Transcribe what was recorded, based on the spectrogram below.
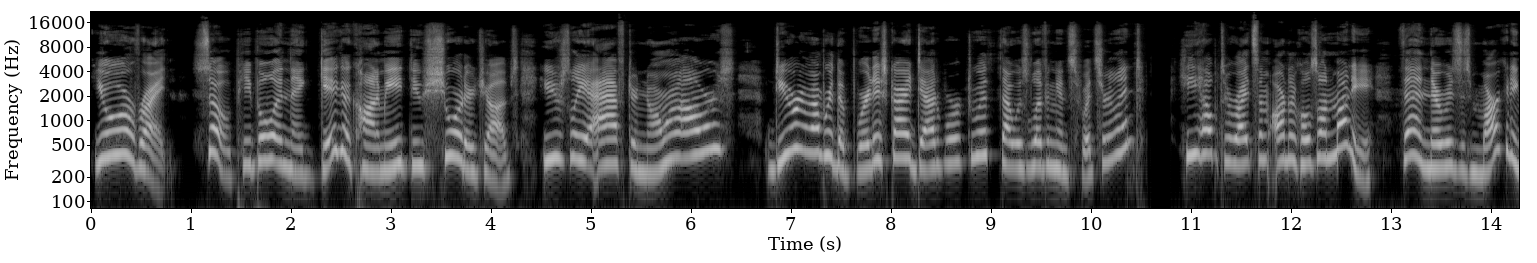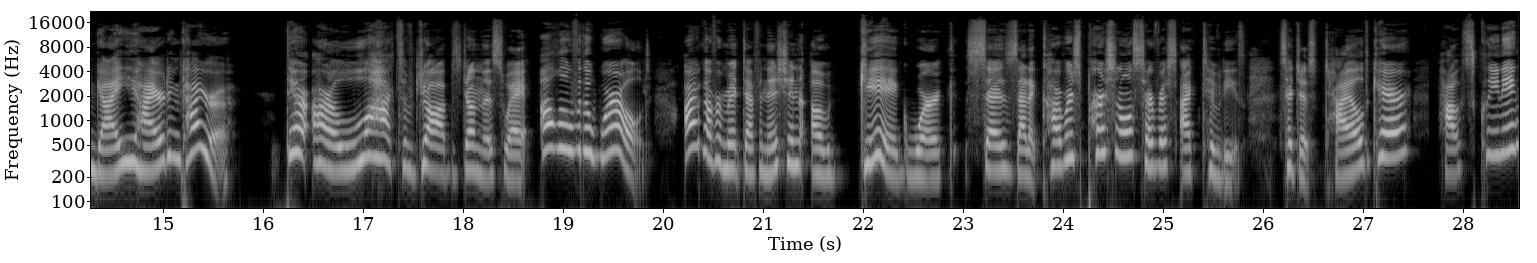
You're right. So, people in the gig economy do shorter jobs, usually after normal hours. Do you remember the British guy Dad worked with that was living in Switzerland? He helped to write some articles on money. Then there was this marketing guy he hired in Cairo. There are lots of jobs done this way all over the world. Our government definition of gig work says that it covers personal service activities such as childcare, house cleaning,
